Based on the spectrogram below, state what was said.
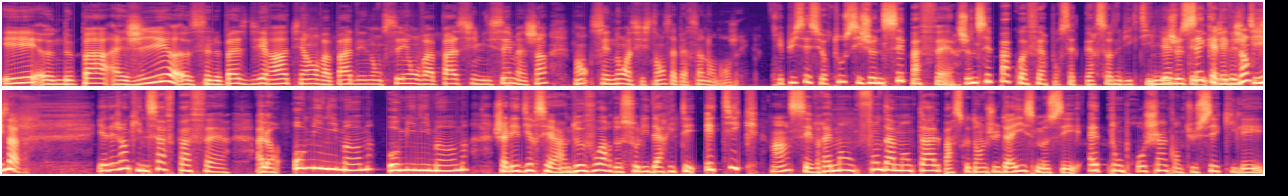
Et ne pas agir, c'est ne pas se dire ah tiens, on va pas dénoncer, on va pas s'immiscer, machin. Non, c'est non-assistance à personne en danger. Et puis c'est surtout si je ne sais pas faire, je ne sais pas quoi faire pour cette personne victime, mais je sais qu'elle est victime. Gens qui savent. Il y a des gens qui ne savent pas faire. Alors, au minimum, au minimum, j'allais dire, c'est un devoir de solidarité éthique. Hein. c'est vraiment fondamental parce que dans le judaïsme, c'est aide ton prochain quand tu sais qu'il est,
